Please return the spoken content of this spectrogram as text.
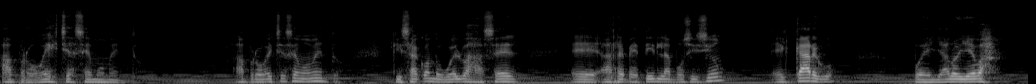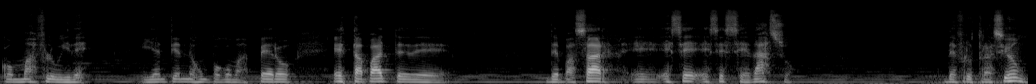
aprovecha ese momento aproveche ese momento. Quizá cuando vuelvas a hacer, eh, a repetir la posición, el cargo, pues ya lo llevas con más fluidez y ya entiendes un poco más. Pero esta parte de, de pasar eh, ese, ese sedazo de frustración,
